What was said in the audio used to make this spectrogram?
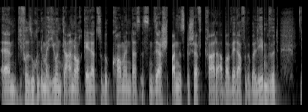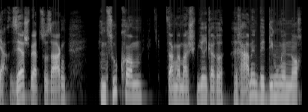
ähm, die versuchen immer hier und da noch Gelder zu bekommen. Das ist ein sehr spannendes Geschäft gerade, aber wer davon überleben wird, ja, sehr schwer zu sagen. Hinzu kommen, sagen wir mal, schwierigere Rahmenbedingungen noch.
